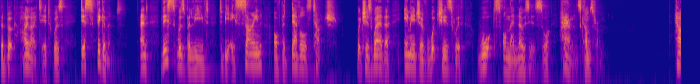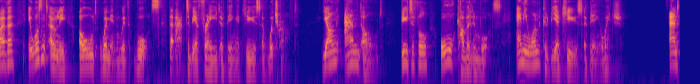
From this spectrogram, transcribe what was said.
the book highlighted was disfigurement, and this was believed to be a sign of the devil's touch, which is where the image of witches with warts on their noses or hands comes from. However, it wasn't only old women with warts that had to be afraid of being accused of witchcraft. Young and old, beautiful or covered in warts, anyone could be accused of being a witch. And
